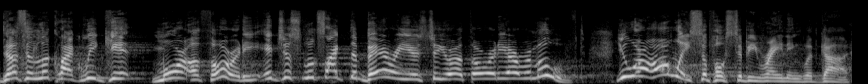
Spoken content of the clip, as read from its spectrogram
doesn't look like we get more authority. It just looks like the barriers to your authority are removed. You are always supposed to be reigning with God.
